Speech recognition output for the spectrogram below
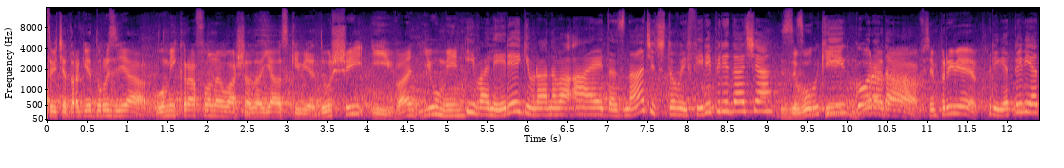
Здравствуйте, дорогие друзья! У микрофона ваш адаялский ведущий Иван Юмин. И Валерия Гемранова. А это значит, что в эфире передача «Звуки, Звуки города». города». Всем привет! Привет-привет!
